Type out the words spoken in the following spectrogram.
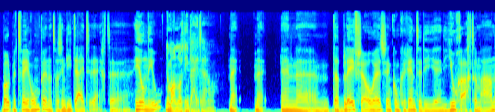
boot met twee rompen. En dat was in die tijd echt uh, heel nieuw. De man was niet bij te houden. Nee, nee. En uh, dat bleef zo. Hè. Zijn concurrenten die, die joegen achter hem aan.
